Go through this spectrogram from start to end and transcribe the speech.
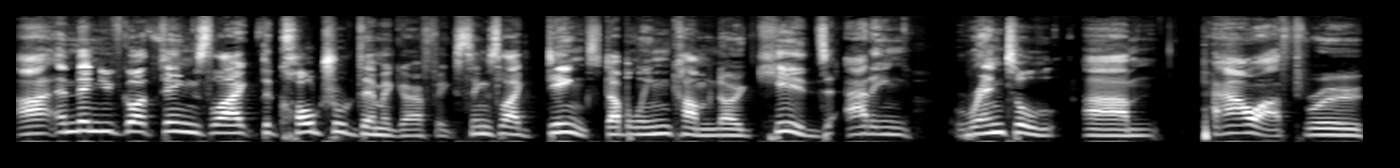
Uh, and then you've got things like the cultural demographics, things like dinks, double income, no kids, adding rental um, power through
